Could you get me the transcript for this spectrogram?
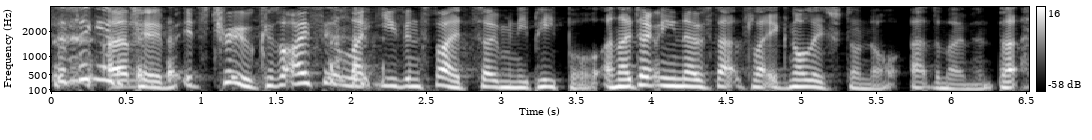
The thing is, um, Tim, it's true because I feel like you've inspired so many people, and I don't really know if that's like acknowledged or not at the moment. But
